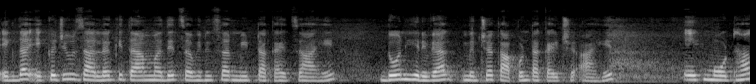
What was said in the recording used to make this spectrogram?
एकदा एकजीव झालं की त्यामध्ये चवीनुसार मीठ टाकायचं आहे. दोन हिरव्या मिरच्या कापून टाकायच्या आहेत. एक मोठा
